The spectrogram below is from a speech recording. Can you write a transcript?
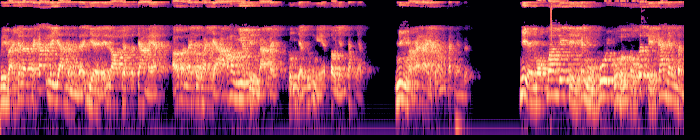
vì vậy cho nên phải cách ly gia đình để về để lo cho cha mẹ. Ở bên đây cũng phải trả bao nhiêu tiền bạc này cũng vẫn đúng nghĩa, tôi vẫn chấp nhận. Nhưng mà cái này tôi không chấp nhận được. Như vậy một bên đi tìm cái nguồn vui của hưởng thụ ích kỷ cá nhân mình,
